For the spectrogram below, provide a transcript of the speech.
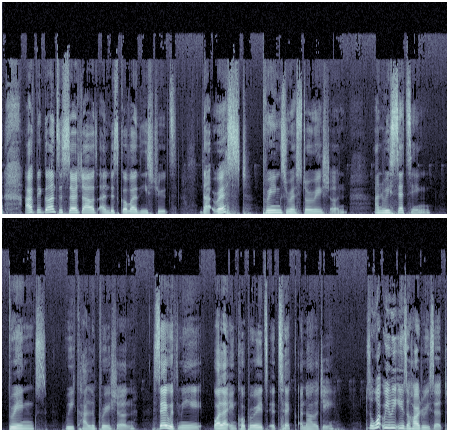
I've begun to search out and discover these truths that rest brings restoration and resetting brings recalibration. Say with me while I incorporate a tech analogy. So, what really is a hard reset?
